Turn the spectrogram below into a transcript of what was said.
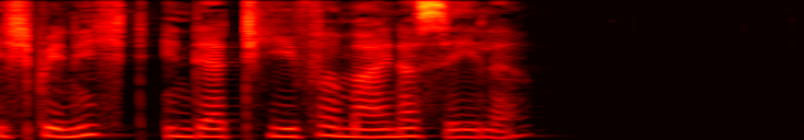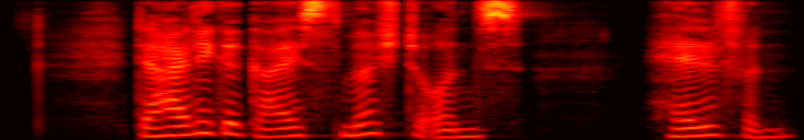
ich bin nicht in der Tiefe meiner Seele. Der Heilige Geist möchte uns helfen.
